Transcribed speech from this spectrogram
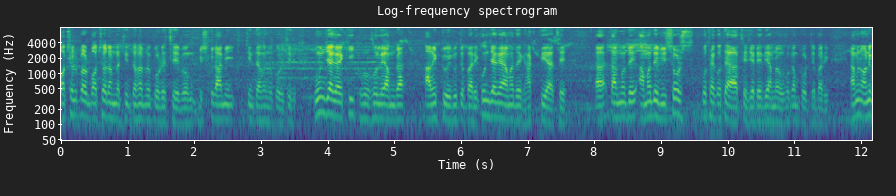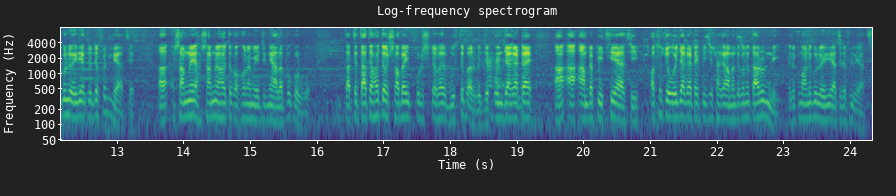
বছর পর বছর আমরা চিন্তাভাবনা করেছি এবং বিশেষ করে আমি চিন্তাভাবনা করেছি কোন জায়গায় কী হলে আমরা আরেকটু এগোতে পারি, কোন জায়গায় আমাদের ঘাটতি আছে। তার মধ্যে আমাদের রিসোর্স কোথায় কোথায় আছে যেটা দিয়ে আমরা ওভারকাম করতে পারি, এমন অনেকগুলো এরিয়া তো ডেফিনেটলি আছে। সামনে সামনে হয়তো কখনো আমি এটি নিয়ে আলাপও করব। তাতে তাতে হয়তো সবাই পরিষ্কারভাবে বুঝতে পারবে যে কোন জায়গাটায় আ- আ- আমরা পিছিয়ে আছি অথচ ওই জায়গাটায় পিছিয়ে থাকার আমাদের কোনো কারণ নেই। এরকম অনেকগুলো এরিয়া আছে ডেফিনেটলি আছে।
